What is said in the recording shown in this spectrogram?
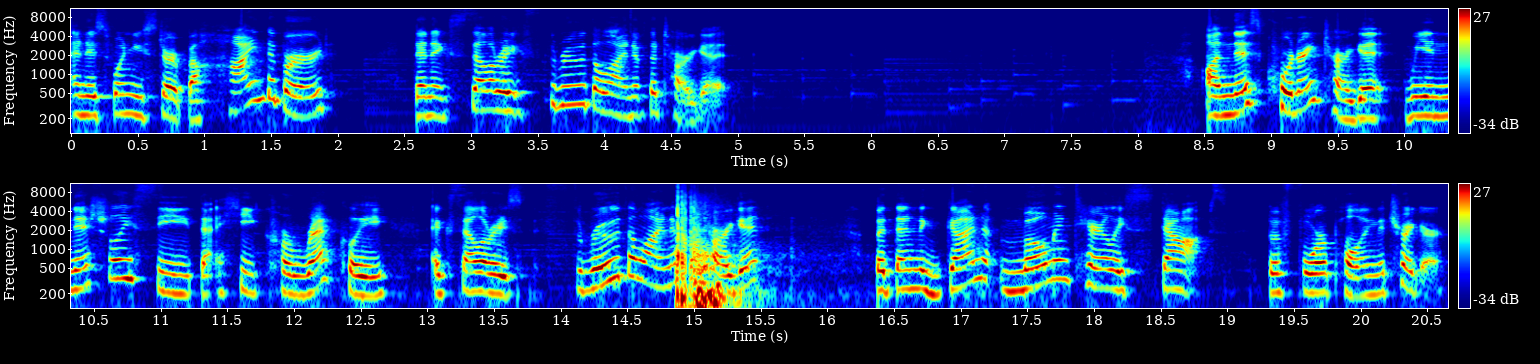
and is when you start behind the bird, then accelerate through the line of the target. On this quartering target, we initially see that he correctly accelerates through the line of the target, but then the gun momentarily stops before pulling the trigger.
